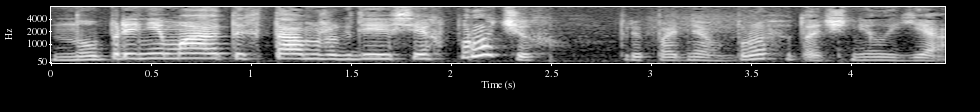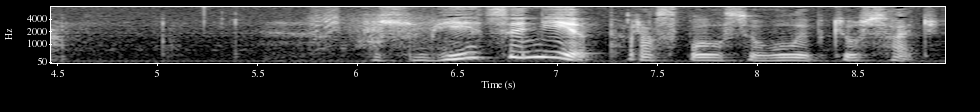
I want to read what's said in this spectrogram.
Но принимают их там же, где и всех прочих, приподняв бровь, уточнил я. Разумеется, нет, расплылся в улыбке усач.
